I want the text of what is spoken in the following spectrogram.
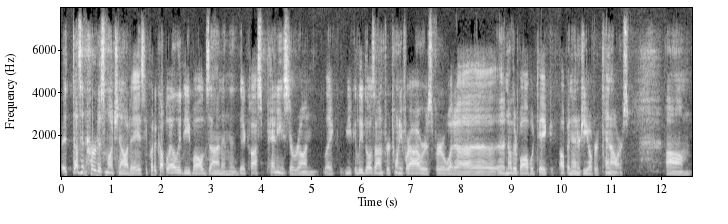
it doesn't hurt as much nowadays. You put a couple LED bulbs on, and they cost pennies to run. Like you could leave those on for 24 hours for what uh, another bulb would take up in energy over 10 hours. Um,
